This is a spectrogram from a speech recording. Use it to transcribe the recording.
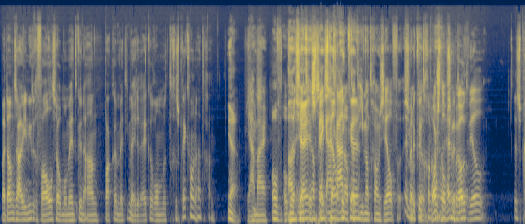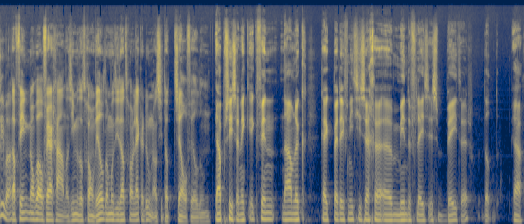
maar dan zou je in ieder geval zo'n moment kunnen aanpakken met die medewerker om het gesprek gewoon aan te gaan. Ja, precies. Ja, maar Of, Of Als het jij- als gesprek aangaan of dat eh, iemand gewoon zelf een dan kun je het soort gewoon worst op zijn brood wil, Het is prima. dat vind ik nog wel ver gaan. Als iemand dat gewoon wil, dan moet hij dat gewoon lekker doen. Als hij dat zelf wil doen. Ja, precies. En ik, ik vind namelijk, kijk, per definitie zeggen eh, minder vlees is beter. Dat, ja,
